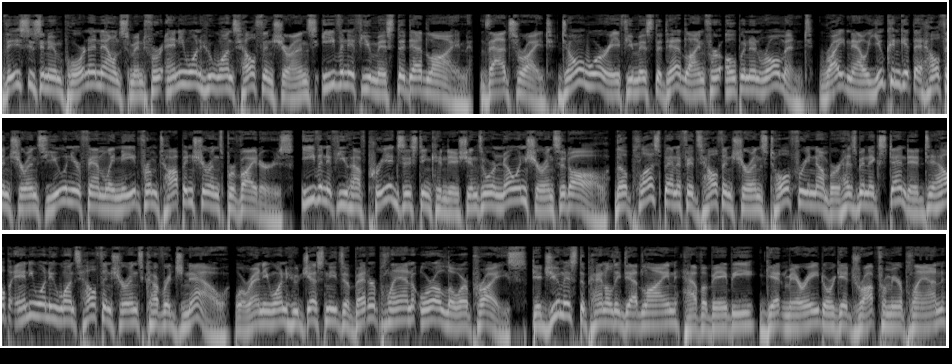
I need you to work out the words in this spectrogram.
This is an important announcement for anyone who wants health insurance, even if you missed the deadline. That's right. Don't worry if you missed the deadline for open enrollment. Right now, you can get the health insurance you and your family need from top insurance providers, even if you have pre-existing conditions or no insurance at all. The Plus Benefits Health Insurance toll-free number has been extended to help anyone who wants health insurance coverage now, or anyone who just needs a better plan or a lower price. Did you miss the penalty deadline, have a baby, get married, or get dropped from your plan?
